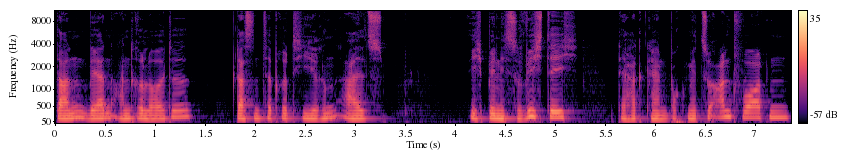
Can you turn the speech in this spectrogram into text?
dann werden andere Leute das interpretieren als ich bin nicht so wichtig, der hat keinen Bock mir zu antworten,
